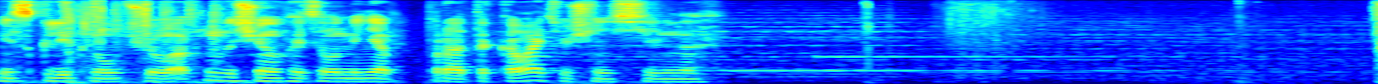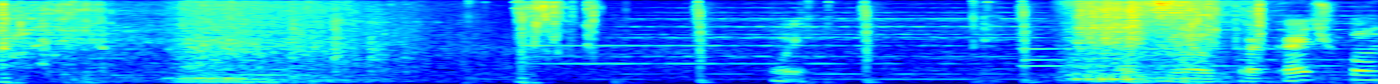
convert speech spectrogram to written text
Мискликнул чувак. Ну, зачем он хотел меня проатаковать очень сильно. Ой. Возьмем прокачку.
